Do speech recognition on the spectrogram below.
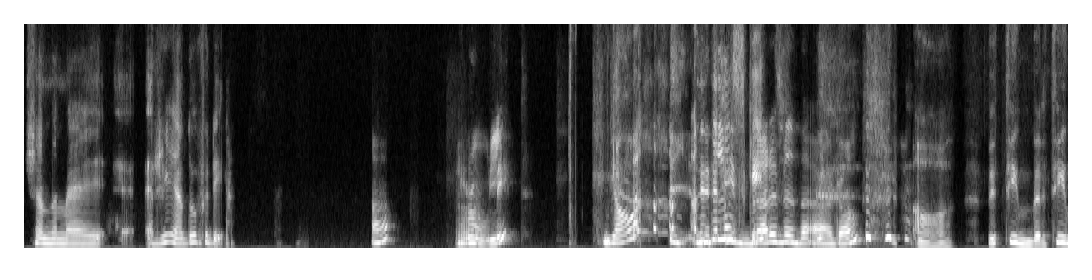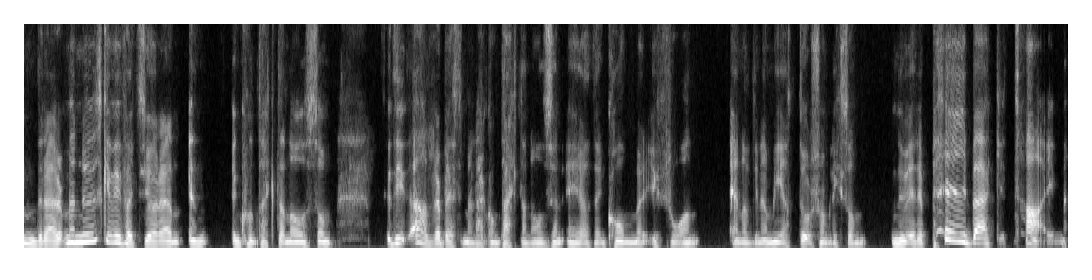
känna mig eh, redo för det. Ja. Roligt. Ja, Det lite tindrar i mina ögon. Ja, det Tinder tindrar. Men nu ska vi faktiskt göra en, en, en kontaktannons som... Det allra bästa med den här kontaktannonsen är att den kommer ifrån en av dina metor som liksom, nu är det payback time.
